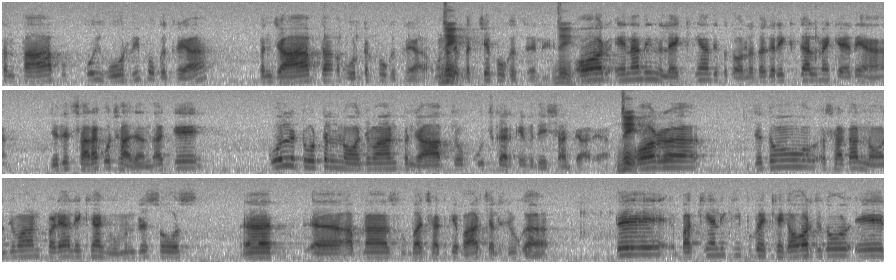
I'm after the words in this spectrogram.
ਸੰਤਾਪ ਕੋਈ ਹੋਰ ਨਹੀਂ ਭੁਗਤ ਰਿਹਾ ਪੰਜਾਬ ਦਾ ਵੋਟਰ ਭੁਗਤ ਰਿਹਾ ਉਹਨਾਂ। ਦੇ ਬੱਚੇ ਭੁਗਤ ਰਹੇ। ਨੇ ਔਰ ਇਹਨਾਂ ਦੀ ਨਲਾਇਕੀਆਂ ਦੀ ਬਦੌਲਤ ਅਗਰ ਇੱਕ ਗੱਲ ਮੈਂ ਕਹਿ ਦਿਆਂ ਜਿਹਦੇ ਸਾਰਾ ਕੁਝ ਆ ਜਾਂਦਾ ਕਿ ਕੁੱਲ ਟੋਟਲ ਨੌਜਵਾਨ ਪੰਜਾਬ ਚੋਂ ਕੂਚ ਕਰਕੇ ਵਿਦੇਸ਼ਾਂ ਜਾ। ਰਿਹਾ ਔਰ ਜਦੋਂ ਸਾਡਾ ਨੌਜਵਾਨ ਪੜਿਆ ਲਿਖਿਆ ਹਿਊਮਨ ਰਿਸੋਰਸ ਆਪਣਾ ਸੂਬਾ ਛੱਡ ਕੇ ਬਾਹਰ ਚਲ ਜਾਊਗਾ ਤੇ ਬਾਕੀਆਂ ਲਈ ਕੀ ਭਵਿੱਖ ਹੈਗਾ ਔਰ ਜਦੋਂ ਇਹ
